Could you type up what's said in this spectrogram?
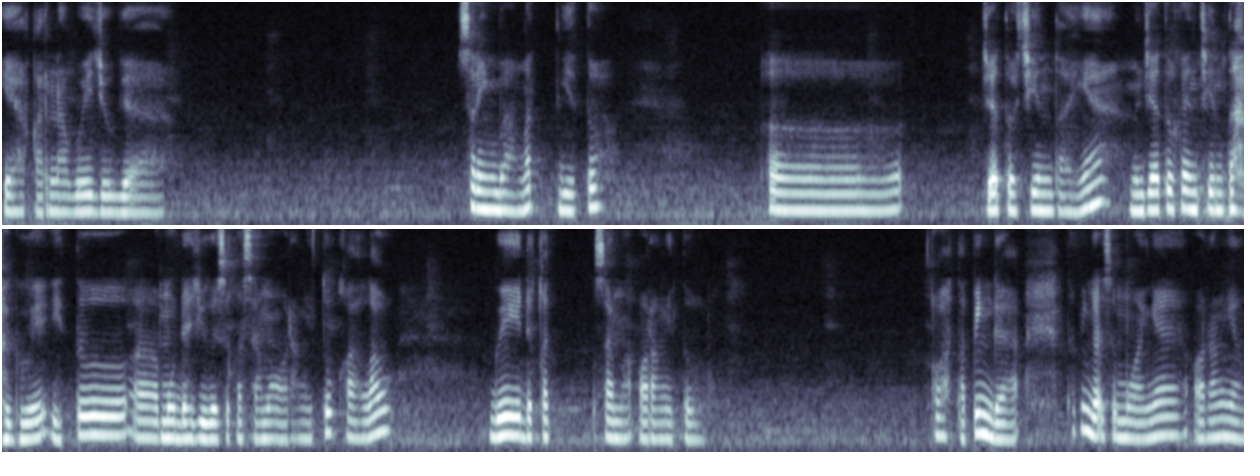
Ya karena gue juga sering banget gitu uh, jatuh cintanya menjatuhkan cinta gue itu uh, mudah juga suka sama orang itu kalau gue deket sama orang itu. Oh tapi enggak tapi enggak semuanya orang yang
